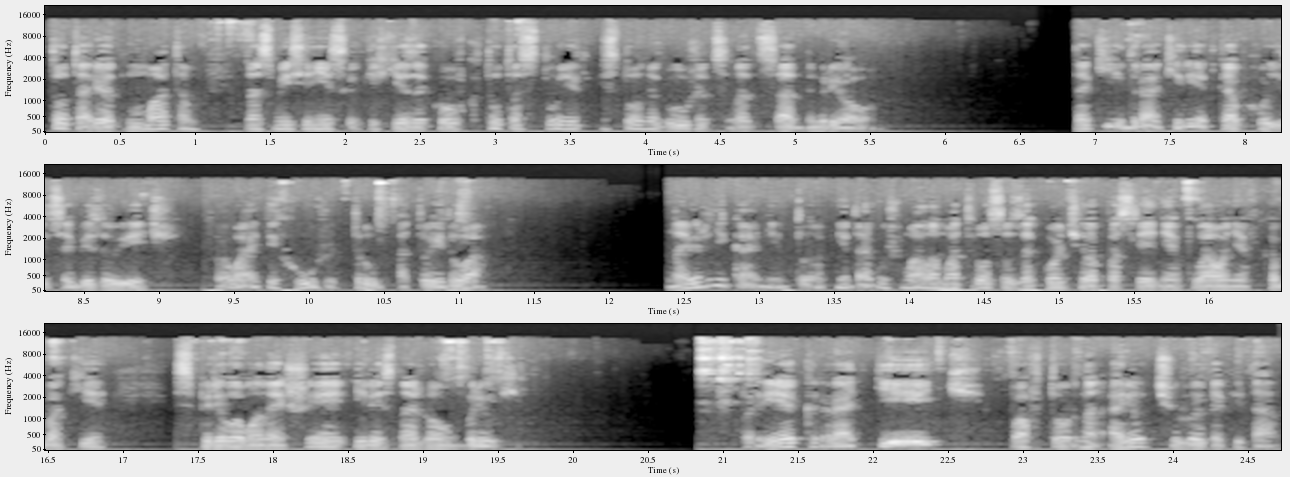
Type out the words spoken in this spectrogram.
кто-то орет матом на смеси нескольких языков, кто-то стонет, и стоны глушатся над садным ревом. Такие драки редко обходятся без увечий. Бывает и хуже, труп, а то и два. Наверняка не то, не так уж мало матросов закончило последнее плавание в кабаке, с переломанной шеей или с ножом в брюхе. «Прекратить!» — повторно орет чужой капитан.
